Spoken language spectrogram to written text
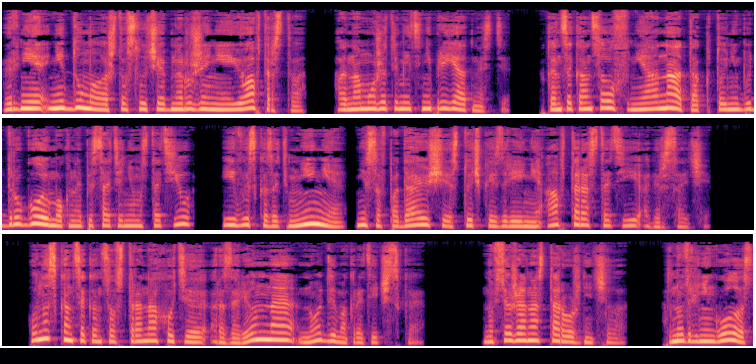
Вернее, не думала, что в случае обнаружения ее авторства она может иметь неприятности, В конце концов, не она, так кто-нибудь другой мог написать о нем статью и высказать мнение, не совпадающее с точкой зрения автора статьи о Версаче. У нас, в конце концов, страна хоть и разоренная, но демократическая. Но все же она осторожничала. Внутренний голос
